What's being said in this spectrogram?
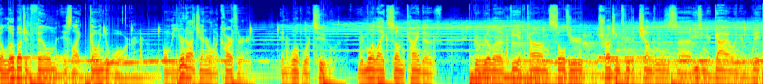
a low budget film is like going to war. Only you're not General MacArthur in World War II. You're more like some kind of guerrilla Viet Cong soldier trudging through the jungles, uh, using your guile and your wit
